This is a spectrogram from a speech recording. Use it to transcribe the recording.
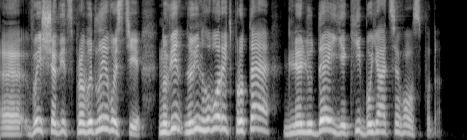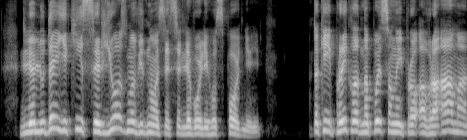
е, вища від справедливості. Но він, но він говорить про те для людей, які бояться Господа, для людей, які серйозно відносяться для волі Господньої. Такий приклад написаний про Авраама.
